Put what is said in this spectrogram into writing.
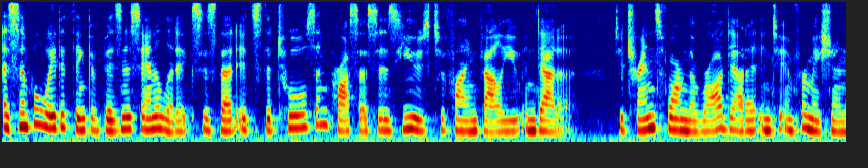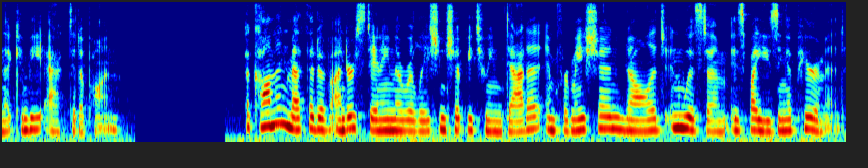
A simple way to think of business analytics is that it's the tools and processes used to find value in data, to transform the raw data into information that can be acted upon. A common method of understanding the relationship between data, information, knowledge, and wisdom is by using a pyramid.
